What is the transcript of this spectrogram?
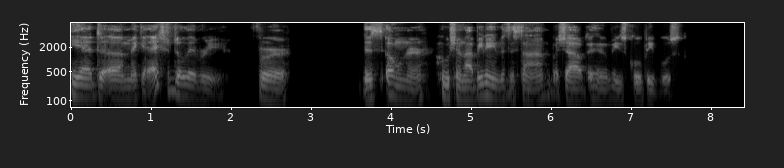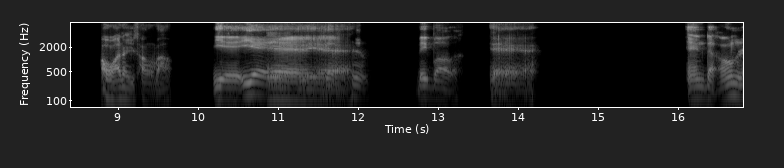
He had to uh, make an extra delivery for this owner who shall not be named at this time, but shout out to him. He's cool people's. Oh, I know you're talking about. Yeah, yeah, Yeah, yeah. him. Big baller. Yeah. And the owner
